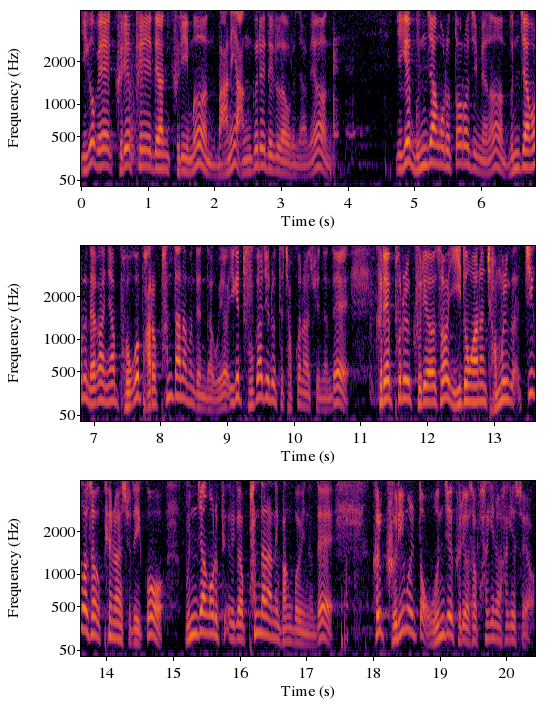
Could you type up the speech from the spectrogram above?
이거 왜 그래프에 대한 그림은 많이 안 그려드리려고 그러냐면 이게 문장으로 떨어지면은 문장으로 내가 그냥 보고 바로 판단하면 된다고요. 이게 두 가지로 또 접근할 수 있는데 그래프를 그려서 이동하는 점을 찍어서 표현할 수도 있고 문장으로 표- 그러니까 판단하는 방법이 있는데 그걸 그림을 또 언제 그려서 확인을 하겠어요.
